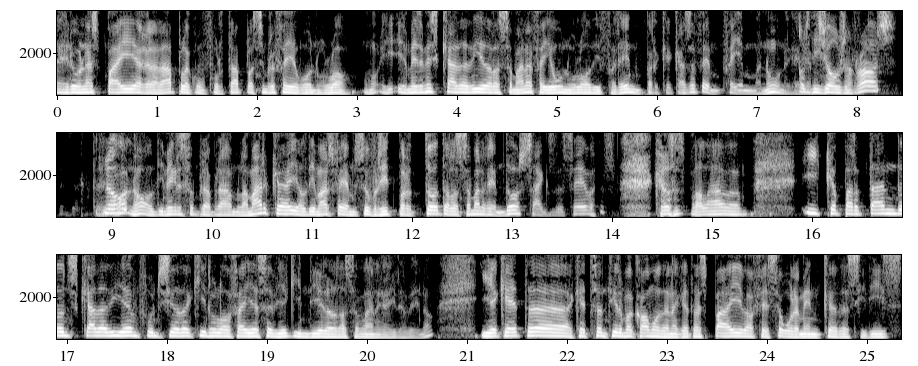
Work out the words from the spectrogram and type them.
era un espai agradable, confortable, sempre feia bon olor. I, I a més a més cada dia de la setmana feia un olor diferent, perquè a casa fèiem, fèiem menú. Els dijous arròs. No, no, el dimecres preparàvem la marca i el dimarts fèiem sofregit per tota la setmana, fèiem dos sacs de cebes que els pelàvem i que, per tant, doncs, cada dia en funció de quin olor feia sabia quin dia era de la setmana gairebé, no? I aquest, eh, aquest sentir-me còmode en aquest espai va fer segurament que decidís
